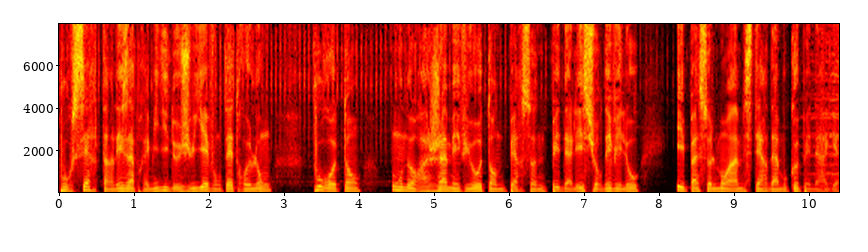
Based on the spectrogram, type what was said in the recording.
Pour certains, les après-midi de juillet vont être longs. Pour autant, on n'aura jamais vu autant de personnes pédaler sur des vélos, et pas seulement à Amsterdam ou Copenhague.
